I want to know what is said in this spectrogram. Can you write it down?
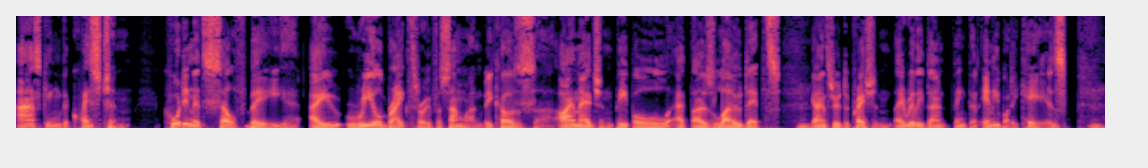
asking the question could in itself be a real breakthrough for someone because uh, I imagine people at those low depths mm. going through depression, they really don't think that anybody cares. Mm.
